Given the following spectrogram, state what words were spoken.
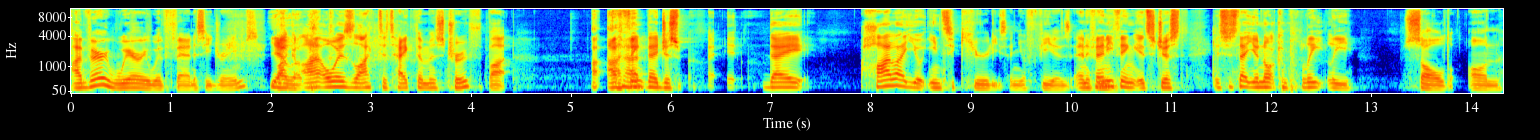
I'm very wary with fantasy dreams. Yeah, like, look- I always like to take them as truth, but I, I think had- they just it, they highlight your insecurities and your fears. And Hmm. if anything, it's just it's just that you're not completely sold on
